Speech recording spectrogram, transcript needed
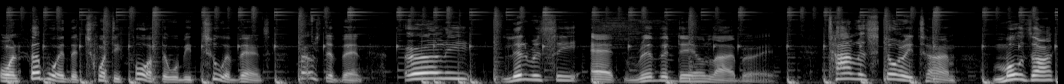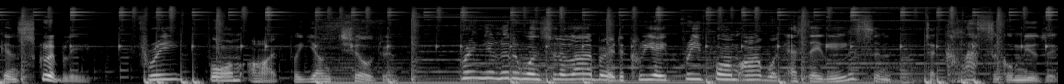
On February the 24th, there will be two events. First event, early literacy at Riverdale Library. Tyler's Story Time, Mozart and Scribbly, free form art for young children. Bring your little ones to the library to create free form artwork as they listen to classical music.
